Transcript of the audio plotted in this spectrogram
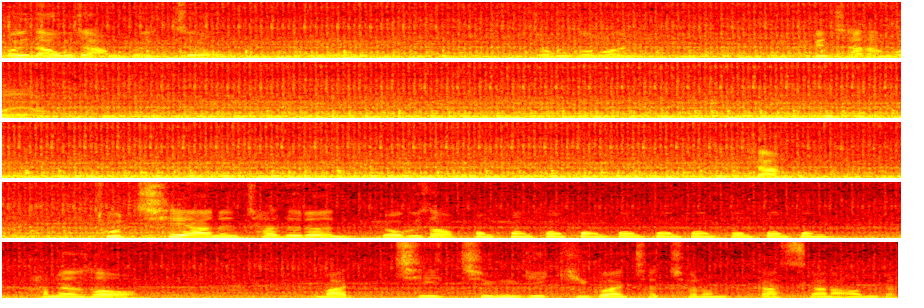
거의 나오지 않고 있죠? 이 정도면 괜찮은 거예요. 자, 좋지 않은 차들은 여기서 퐁퐁퐁퐁퐁퐁퐁퐁퐁 하면서 마치 증기 기관차처럼 가스가 나옵니다.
